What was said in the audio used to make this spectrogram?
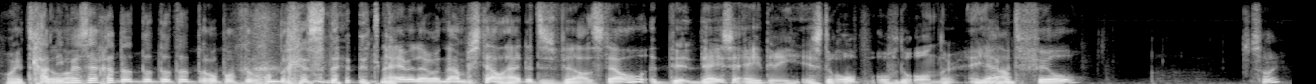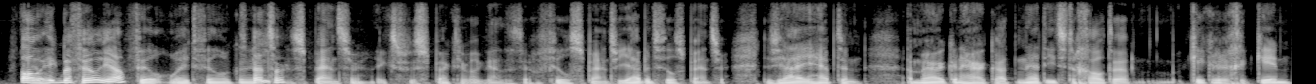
Hoe heet Ik het ga niet veel- meer zeggen dat, dat, dat het erop of eronder is. Dit- Nee, maar, nou, maar stel, hè, dit is wel. Stel, de- deze E3 is erop of eronder. En jij Ja. bent Phil. Sorry? Phil. Oh, ik ben Phil, ja. Phil, hoe heet Phil ook? Spencer. Spencer. Ik Spectre wil ik net zeggen. Phil Spencer. Jij bent Phil Spencer. Dus jij hebt een American haircut, net iets te grote kikkerige kin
